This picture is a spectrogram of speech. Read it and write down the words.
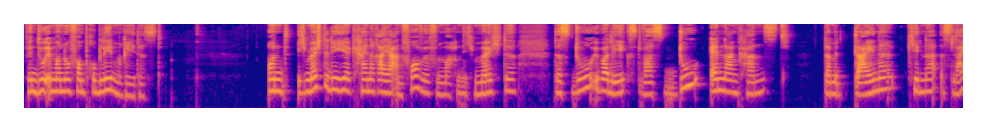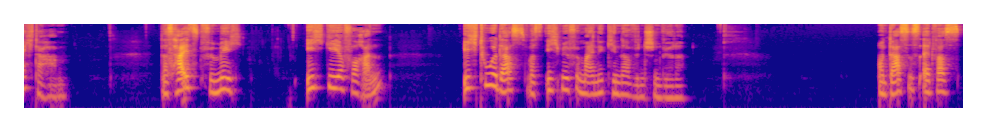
wenn du immer nur von Problemen redest? Und ich möchte dir hier keine Reihe an Vorwürfen machen. Ich möchte, dass du überlegst, was du ändern kannst, damit deine Kinder es leichter haben. Das heißt für mich, ich gehe voran, ich tue das, was ich mir für meine Kinder wünschen würde. Und das ist etwas,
